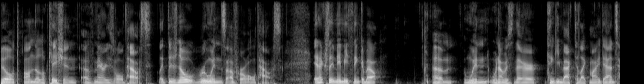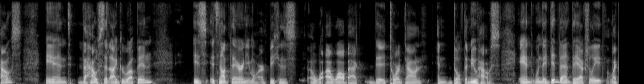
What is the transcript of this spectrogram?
built on the location of Mary's old house. Like there's no ruins of her old house. It actually made me think about um when when I was there thinking back to like my dad's house and the house that I grew up in is it's not there anymore because a, a while back they tore it down and built a new house. And when they did that, they actually like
